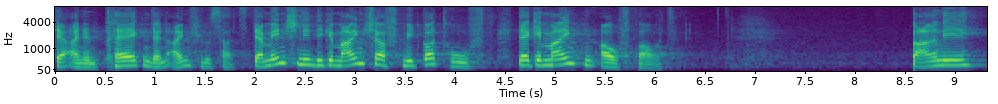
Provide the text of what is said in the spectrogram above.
der einen prägenden Einfluss hat, der Menschen in die Gemeinschaft mit Gott ruft, der Gemeinden aufbaut. Barney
